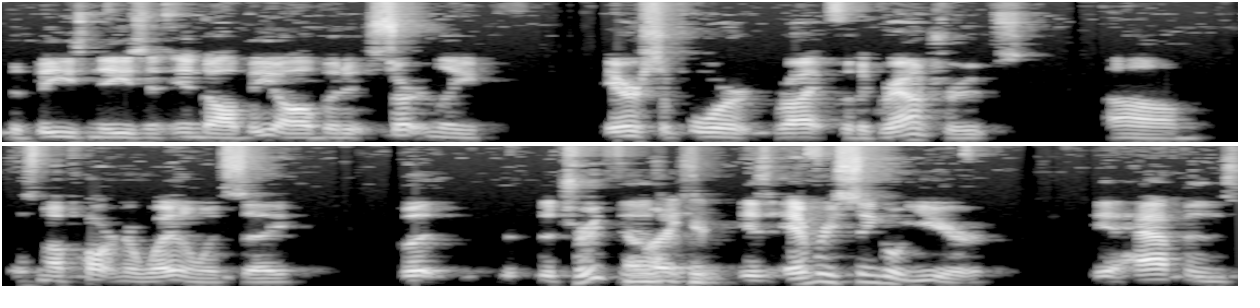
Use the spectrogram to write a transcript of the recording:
the bee's knees and end all be all, but it's certainly air support, right, for the ground troops, um, as my partner Waylon would say. But the, the truth is, like is every single year it happens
